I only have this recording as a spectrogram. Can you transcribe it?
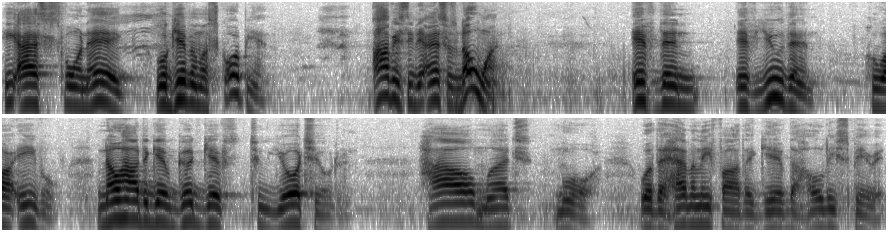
he asks for an egg, will give him a scorpion? Obviously the answer is no one. If then if you then who are evil know how to give good gifts to your children, how much more will the heavenly Father give the Holy Spirit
